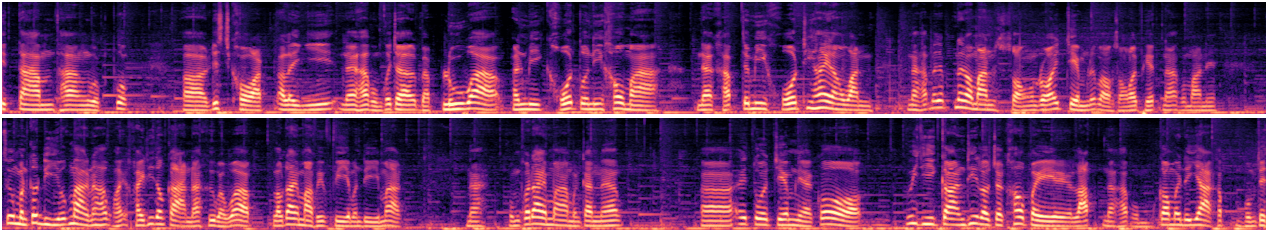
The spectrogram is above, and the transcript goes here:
ติดตามทางแบบพวกอ่า Discord อะไรอย่างนี้นะครับผมก็จะแบบรู้ว่ามันมีโค้ดตัวนี้เข้ามา นะครับจะมีโค้ดที่ให้รางวัลนะครับได้ได้ประมาณ 200 เจมหรือเปล่า 200 เพชรนะประมาณนี้ ซึ่งมันก็ดีมากๆนะครับ ใครที่ต้องการนะคือแบบว่าเราได้มาฟรีๆมันดีมากนะผมก็ได้มาเหมือนกันนะครับอ่าไอตัวเจมเนี่ยก็วิธีการที่เราจะเข้าไปรับนะครับผมก็ไม่ได้ยากครับผมจะ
